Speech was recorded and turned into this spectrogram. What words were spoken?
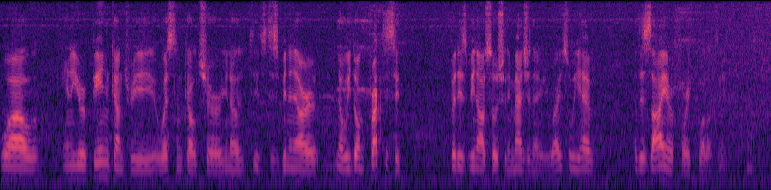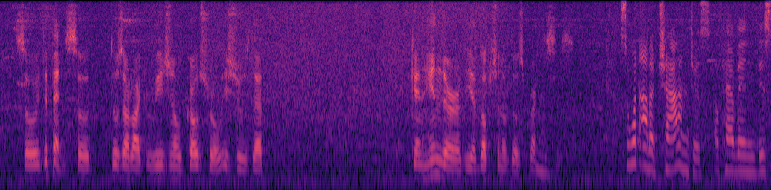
While in a European country, Western culture, you know, it's, it's been in our, you know, we don't practice it, but it's been our social imaginary, right? So we have a desire for equality. So it depends. So those are like regional cultural issues that can hinder the adoption of those practices. Mm. So what are the challenges of having this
